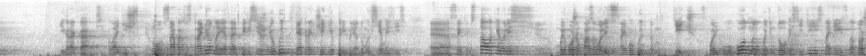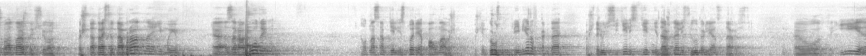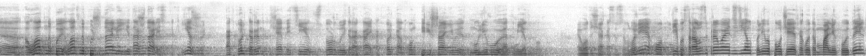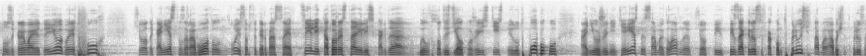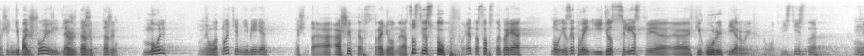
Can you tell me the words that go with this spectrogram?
игрока психологические. Ну, самое распространенное – это пересиживание убытков и ограничение прибыли. Я думаю, все мы здесь э, с этим сталкивались. Мы можем позволить своим убыткам течь сколько угодно, будем долго сидеть, надеяться на то, что однажды все в отрастет обратно, и мы э, заработаем. Вот на самом деле история полна очень, очень грустных примеров, когда вообще люди сидели, сидели, не дождались и умерли от старости. Вот. И э, ладно, бы, ладно бы ждали и дождались, так нет же. Как только рынок начинает идти в сторону игрока, и как только он перешагивает нулевую отметку, вот, и человек остается в нуле, он либо сразу закрывает сделку, либо получает какую-то маленькую дельту, закрывает ее, говорит, фух, все, наконец-то заработал, ну и, собственно говоря, бросает. Цели, которые ставились, когда был вход в сделку, уже, естественно, идут по боку, они уже неинтересны. Самое главное, все, ты, ты закрылся в каком-то плюсе, там обычно плюс вообще небольшой, или даже, даже, даже ноль, вот, но, тем не менее, ошибка распространенная. Отсутствие стопов, это, собственно говоря, ну, из этого и идет следствие э, фигуры первой. Вот. Естественно,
